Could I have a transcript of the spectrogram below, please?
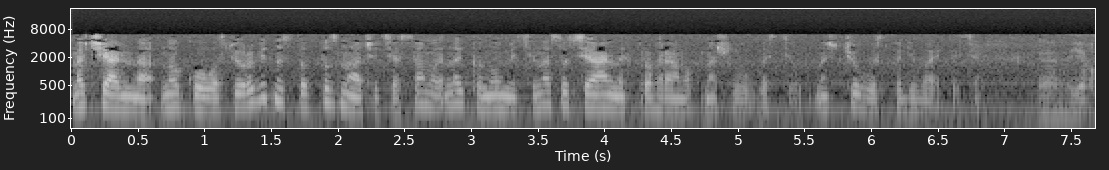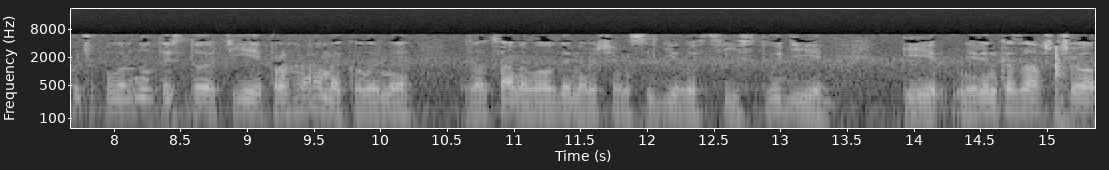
навчально-наукового співробітництва позначаться саме на економіці, на соціальних програмах нашої області. От на що ви сподіваєтеся? Я хочу повернутися до тієї програми, коли ми з Олександром Володимировичем сиділи в цій студії. І він казав, що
